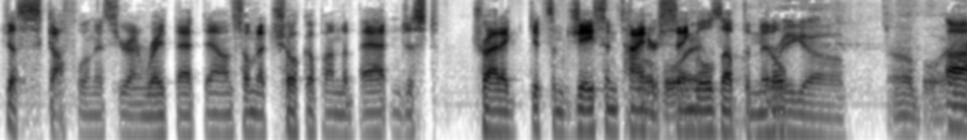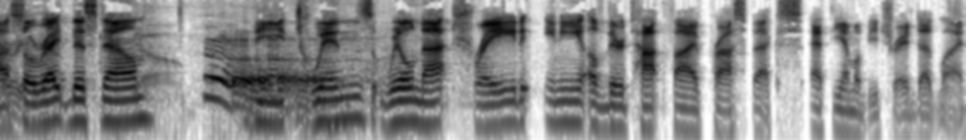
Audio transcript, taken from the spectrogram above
just scuffling this year and write that down, so I'm going to choke up on the bat and just try to get some Jason Tyner boy. singles up the middle. There we go. Oh boy. Uh, so go. write this down. The Twins will not trade any of their top five prospects at the MLB trade deadline.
